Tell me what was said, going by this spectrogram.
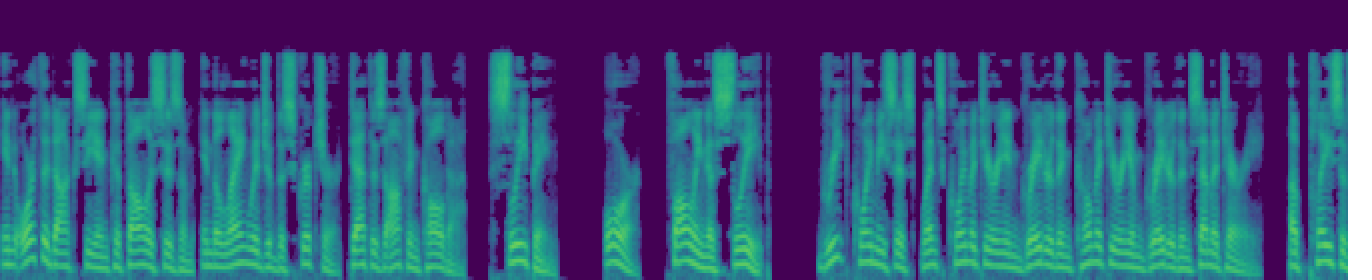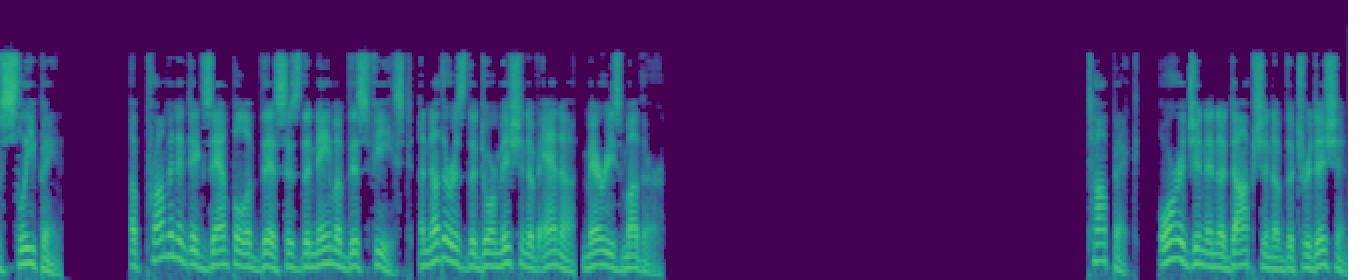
in Orthodoxy and Catholicism, in the language of the Scripture, death is often called a «sleeping» or «falling asleep» Greek koimesis, whence koimaterion greater than komaterium greater than cemetery, a place of sleeping. A prominent example of this is the name of this feast, another is the Dormition of Anna, Mary's mother. Origin and adoption of the tradition.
